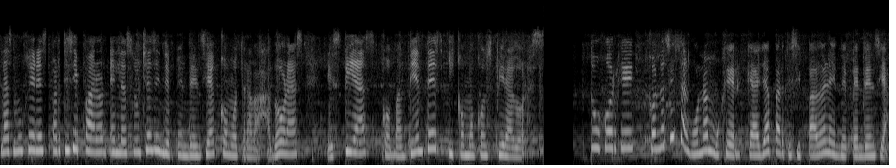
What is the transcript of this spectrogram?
las mujeres participaron en las luchas de independencia como trabajadoras, espías, combatientes y como conspiradoras. Tú, Jorge, ¿conoces alguna mujer que haya participado en la independencia,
